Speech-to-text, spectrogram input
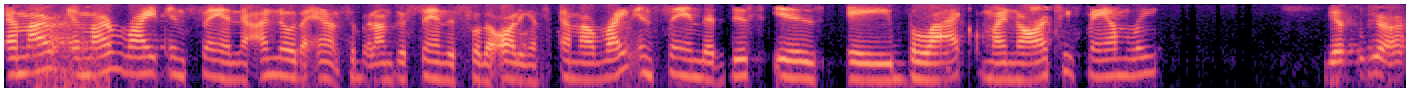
Am I am I right in saying that I know the answer, but I'm just saying this for the audience. Am I right in saying that this is a black minority family? Yes, we are.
